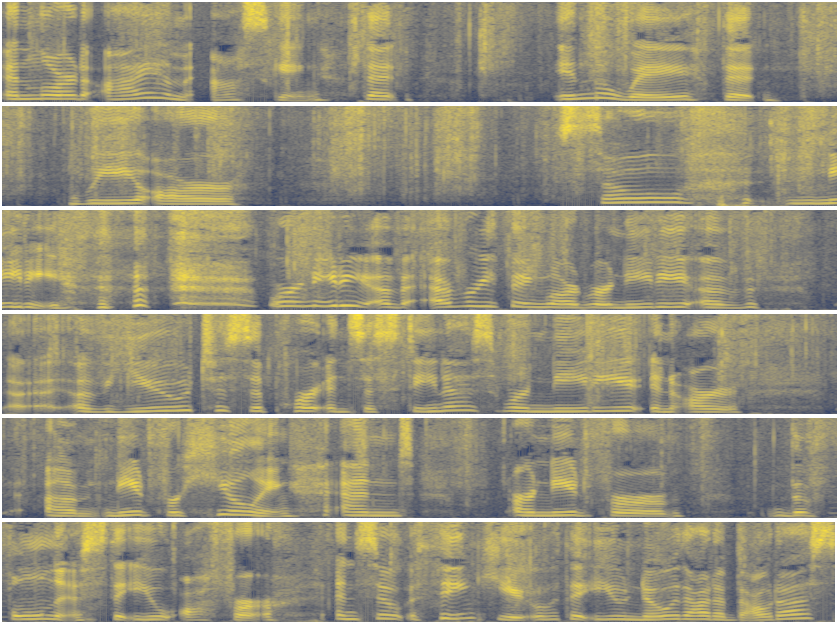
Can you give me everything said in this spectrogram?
And Lord, I am asking that in the way that we are so needy. We're needy of everything, Lord. We're needy of uh, of you to support and sustain us. We're needy in our um, need for healing and our need for the fullness that you offer. And so, thank you that you know that about us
